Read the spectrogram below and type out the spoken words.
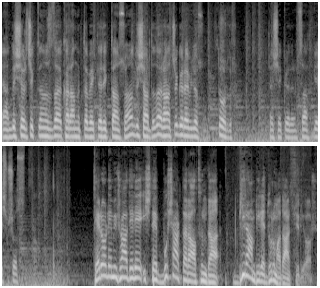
yani dışarı çıktığınızda karanlıkta bekledikten sonra dışarıda da rahatça görebiliyorsunuz. Doğrudur. Teşekkür ederim. Sağ ol. Geçmiş olsun. Terörle mücadele işte bu şartlar altında bir an bile durmadan sürüyor.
